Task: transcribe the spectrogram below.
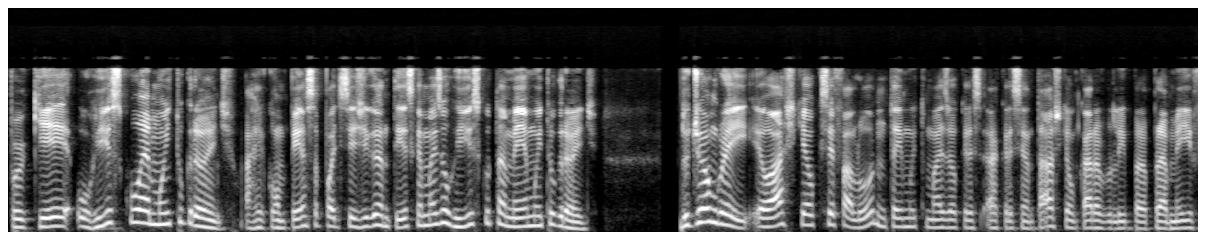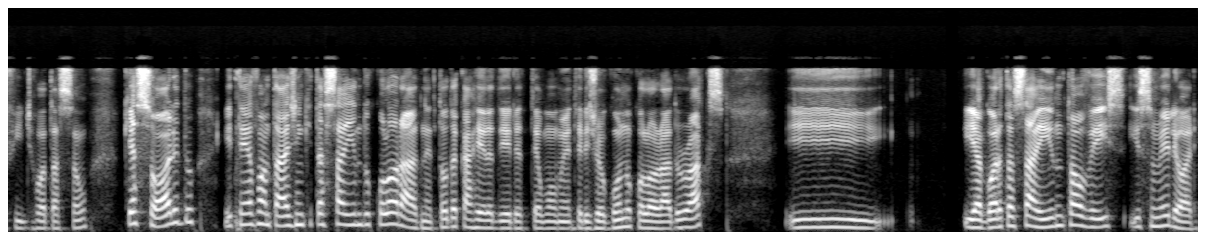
porque o risco é muito grande. A recompensa pode ser gigantesca, mas o risco também é muito grande. Do John Gray, eu acho que é o que você falou, não tem muito mais a acrescentar. Acho que é um cara ali para meio fim de rotação, que é sólido e tem a vantagem que está saindo do Colorado, né? Toda a carreira dele até o momento ele jogou no Colorado Rocks e, e agora está saindo, talvez isso melhore.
